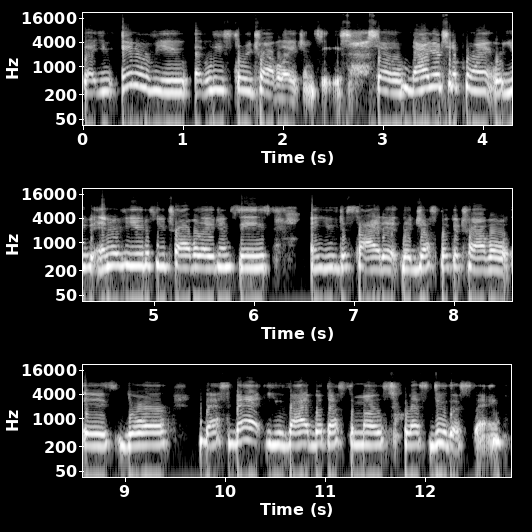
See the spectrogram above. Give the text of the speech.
that you interview at least three travel agencies. So now you're to the point where you've interviewed a few travel agencies and you've decided that Just Book It Travel is your best bet. You vibe with us the most. Let's do this thing.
